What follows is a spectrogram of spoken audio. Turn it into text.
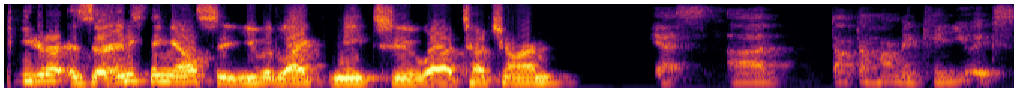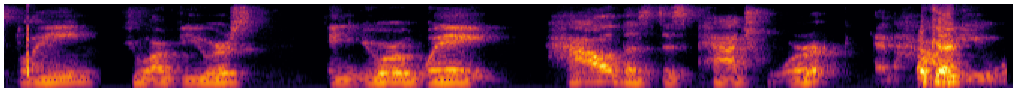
Peter, is there anything else that you would like me to uh, touch on? Yes. Uh, Dr. Harmon, can you explain to our viewers in your way how does this patch work and how okay. do you work?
